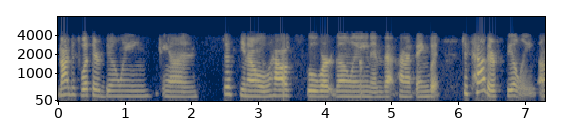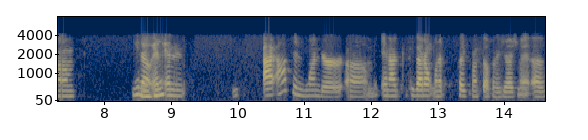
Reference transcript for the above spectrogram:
not just what they're doing and just you know how's schoolwork going and that kind of thing, but just how they're feeling. Um, you know, mm-hmm. and and I often wonder, um, and I because I don't want to place myself in the judgment of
